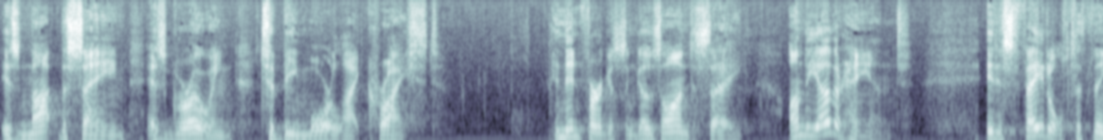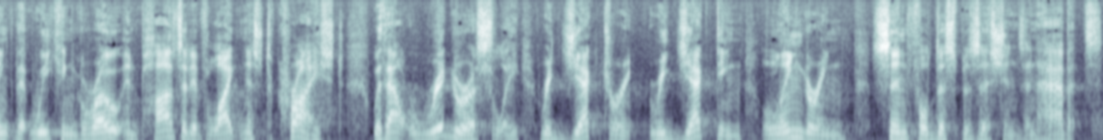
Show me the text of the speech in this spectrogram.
is not the same as growing to be more like Christ. And then Ferguson goes on to say, on the other hand, it is fatal to think that we can grow in positive likeness to Christ without rigorously rejecting, lingering sinful dispositions and habits.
